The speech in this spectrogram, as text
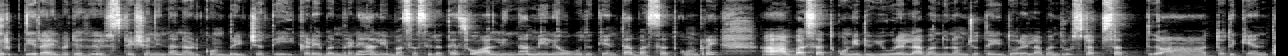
ತಿರುಪ್ತಿ ರೈಲ್ವೆ ಸ್ಟೇಷನಿಂದ ನಡ್ಕೊಂಡು ಬ್ರಿಡ್ಜ್ ಹತ್ತಿ ಈ ಕಡೆ ಬಂದ್ರೇ ಅಲ್ಲಿ ಬಸ್ಸಸ್ ಇರುತ್ತೆ. ಸೊ, ಅಲ್ಲಿಂದ ಮೇಲೆ ಹೋಗೋದಕ್ಕೆ ಅಂತ ಬಸ್ ಹತ್ಕೊಂಡ್ರಿ ಬಸ್ ಹತ್ಕೊಂಡಿದ್ದು ಇವರೆಲ್ಲ ಬಂದು ನಮ್ಮ ಜೊತೆ ಇದ್ದವರೆಲ್ಲ ಬಂದರು ಸ್ಟೆಪ್ಸ್ ಹತ್ ಹತ್ತೋದಕ್ಕೆ ಅಂತ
